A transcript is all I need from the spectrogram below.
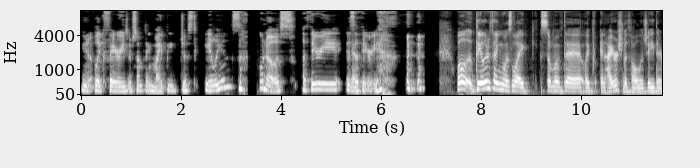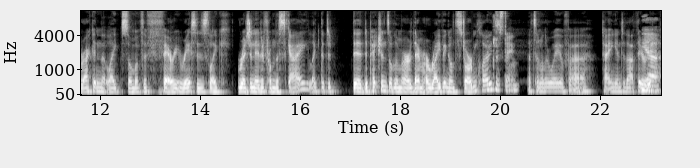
you know, like fairies or something might be just aliens. Who knows? A theory is Yeah. a theory. Well, the other thing was like some of the like in Irish mythology, they reckon that like some of the fairy races like originated from the sky. Like the de- the depictions of them are them arriving on storm clouds. Interesting. That's another way of uh, tying into that theory. Yeah.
